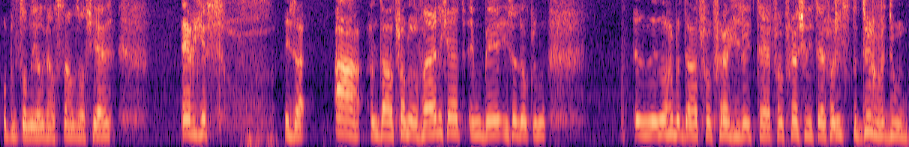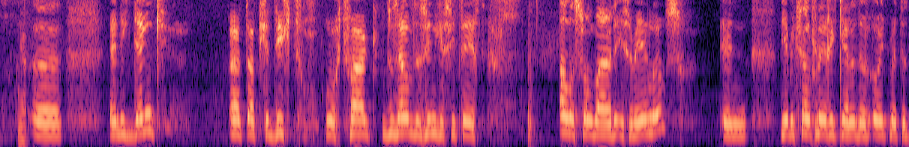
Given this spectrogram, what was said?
op een toneel gaan staan zoals jij. Ergens is dat A, een daad van onvaardigheid. En B, is dat ook een, een enorme daad van fragiliteit. Van fragiliteit, van iets te durven doen. Ja. Eh, en ik denk uit dat gedicht wordt vaak dezelfde zin geciteerd. Alles van waarde is weerloos. En die heb ik zelf leren kennen door ooit met de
